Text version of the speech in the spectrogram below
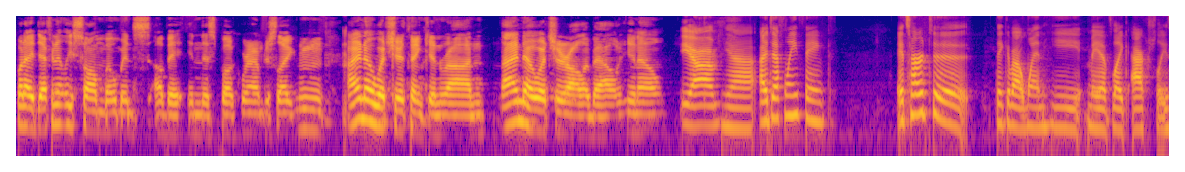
but I definitely saw moments of it in this book where I'm just like, mm, I know what you're thinking, Ron. I know what you're all about, you know. Yeah. Yeah, I definitely think it's hard to think about when he may have like actually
